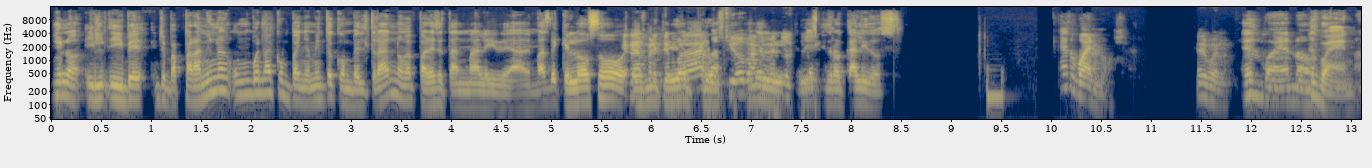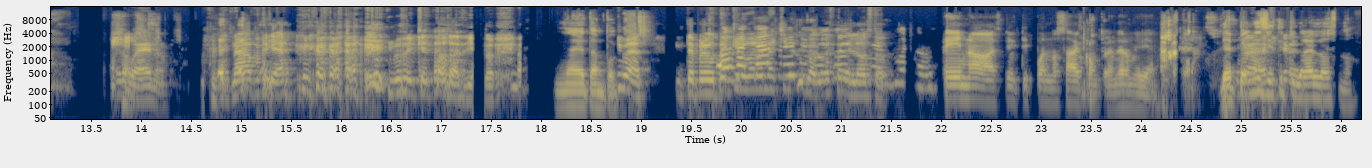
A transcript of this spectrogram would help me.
Bueno, y, y ve- yo- pa- para mí una- un buen acompañamiento con Beltrán no me parece tan mala idea. Además de que el oso En la pretemporada por la lució más o menos los hidrocálidos. Es bueno. Es bueno. Es bueno. Es bueno. Es bueno. no, pero ya. no sé qué estamos haciendo. No, yo tampoco. Te pregunté O qué lugar ven cada a Chivas y me hablaste del oso. bueno. Sí, no, es que el tipo no sabe comprender muy bien. Depende si es titular el oso.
